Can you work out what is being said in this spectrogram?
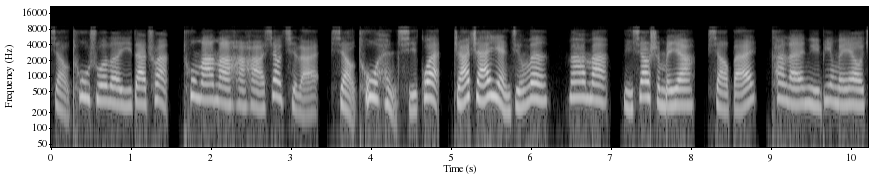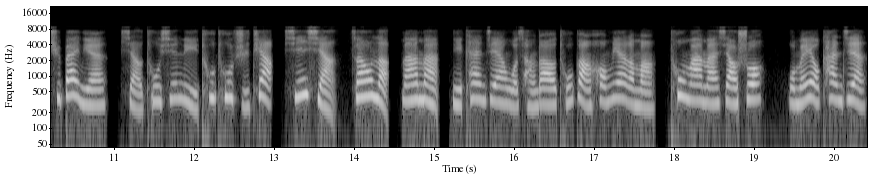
小兔说了一大串，兔妈妈哈哈笑起来。小兔很奇怪，眨眨眼睛问妈妈：“你笑什么呀？”小白，看来你并没有去拜年。小兔心里突突直跳，心想：糟了，妈妈，你看见我藏到土岗后面了吗？兔妈妈笑说：“我没有看见，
